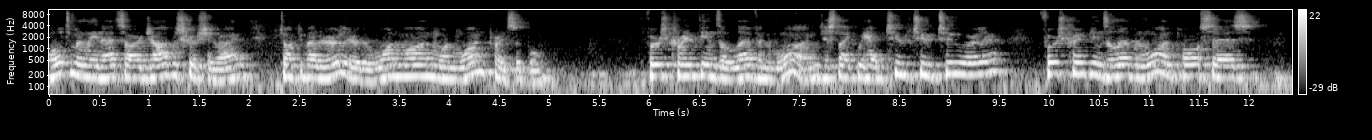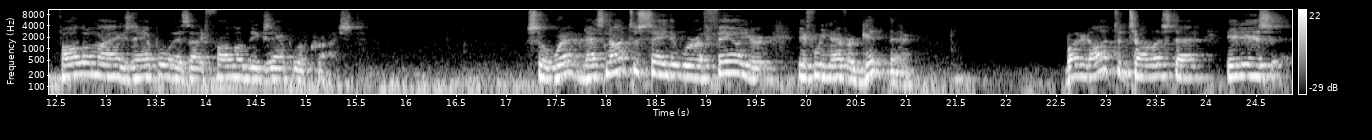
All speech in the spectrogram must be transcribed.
Ultimately, that's our job description, right? We talked about it earlier, the 1 1 1 1 principle 1 Corinthians 11 1, just like we had 2 2 2 earlier. 1 Corinthians 11 1, Paul says, Follow my example as I follow the example of Christ. So that's not to say that we're a failure if we never get there. But it ought to tell us that it is,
